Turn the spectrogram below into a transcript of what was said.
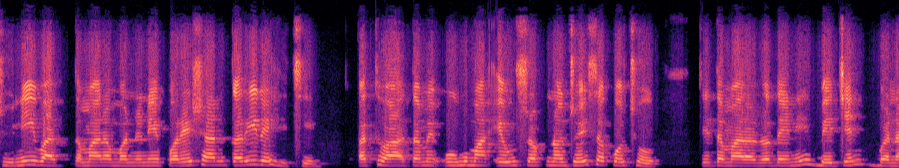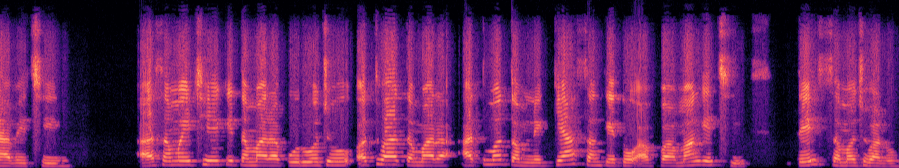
જૂની વાત તમારા મનને પરેશાન કરી રહી છે અથવા તમે ઊંઘમાં એવું સ્વપ્ન જોઈ શકો છો જે તમારા હૃદયને બેચેન બનાવે છે. આ સમય છે કે તમારા પૂર્વજો અથવા તમારા આત્મા તમને ક્યાં સંકેતો આપવા માંગે છે તે સમજવાનું.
